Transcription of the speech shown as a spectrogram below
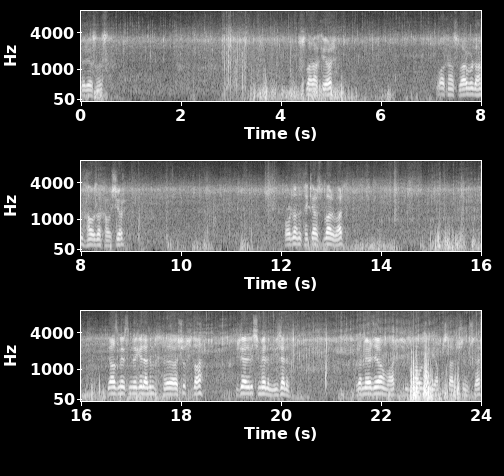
Görüyorsunuz. Sular akıyor. Bu akan sular buradan havuza kavuşuyor. Oradan da teker sular var. Yaz mevsimine gelelim. Ee, şu suda güzel bir çimelim, yüzelim. Burada merdiven var. Yüzme havuzu gibi yapmışlar, düşünmüşler.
